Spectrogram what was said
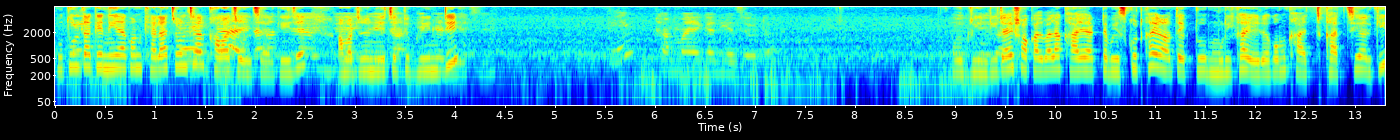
পুতুলটাকে নিয়ে এখন খেলা চলছে আর খাওয়া চলছে আর কি। এই যে আমার জন্য নিয়েছে একটু গ্রিন টি। ওই গ্রিন টিটাই সকালবেলা খায় একটা বিস্কুট খাই আর তো একটু মুড়ি খাই এরকম খাচ্ছে খাচ্ছি আর কি।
